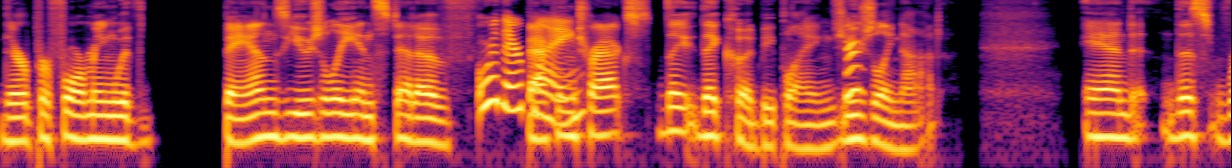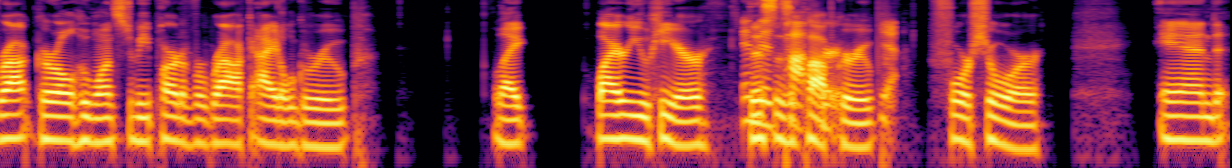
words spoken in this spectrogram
they're performing with bands usually instead of or they're backing playing. tracks. They they could be playing, Sure. usually not. And this rock girl who wants to be part of a rock idol group, like, why are you here? in this is a pop group. Yeah. for sure. And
